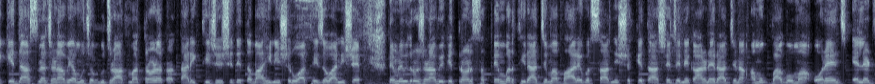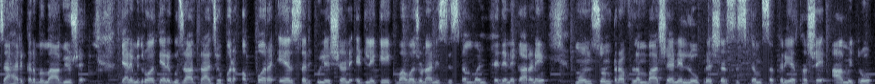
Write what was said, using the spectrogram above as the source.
એ કે દાસના જણાવ્યા મુજબ ગુજરાતમાં ત્રણ તારીખથી જે છે તે તબાહીની શરૂઆત થઈ જવાની છે. તેમણે મિત્રો જણાવ્યું કે ત્રણ સપ્ટેમ્બરથી રાજ્યમાં ભારે વરસાદની શક્યતા છે, જેને કારણે રાજ્યના અમુક ભાગોમાં ઓરેન્જ એલર્ટ જાહેર કરવામાં આવ્યું છે. ત્યારે મિત્રો અત્યારે ગુજરાત રાજ્ય પર અપર એર સર્ક્યુલેશન એટલે કે એક વાવાઝોડાની સિસ્ટમ બનશે, જેને કારણે મોન્સૂન ટ્રફ લંબાશે અને લો પ્રેશર સિસ્ટમ સક્રિય થશે. આ મિત્રો.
